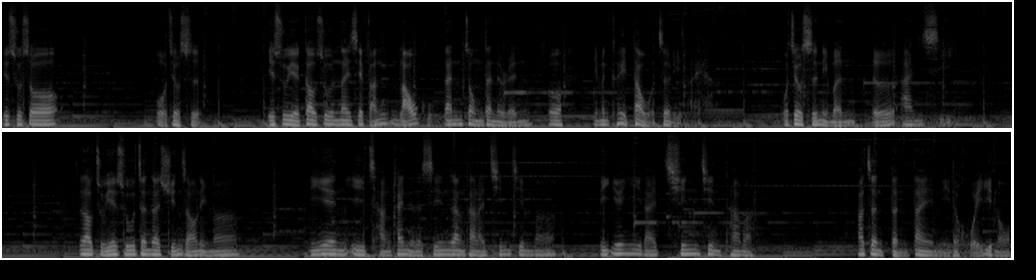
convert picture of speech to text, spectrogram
耶稣说：“我就是。”耶稣也告诉那些烦劳苦担重担的人说：“你们可以到我这里来啊，我就使你们得安息。”知道主耶稣正在寻找你吗？你愿意敞开你的心，让他来亲近吗？你愿意来亲近他吗？他正等待你的回应哦。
